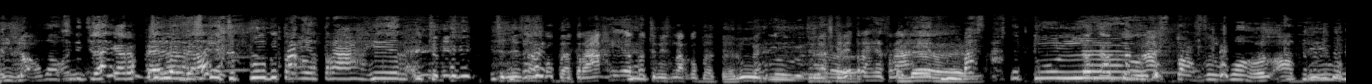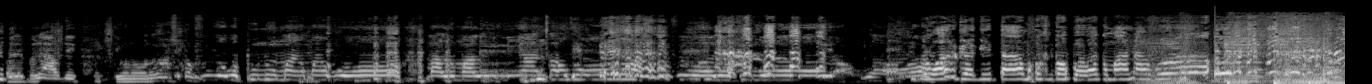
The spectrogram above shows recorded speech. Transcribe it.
ya Allah Oh dijelas karo jelas ki jebul ki terakhir-terakhir. Ki jenis jenis narkoba terakhir apa jenis narkoba baru? Jelas kene terakhir-terakhir. Bener. pas aku dolan. Astagfirullahaladzim. Balik-balik aku di ngono-ngono. Astagfirullah bunuh mama wo malu-malu nian kau wo astagfirullahaladzim wo ya Allah. Keluarga kita mau kau bawa ke mana bu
